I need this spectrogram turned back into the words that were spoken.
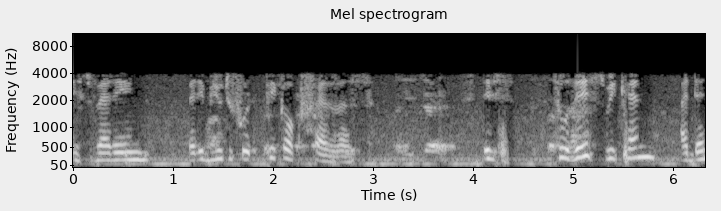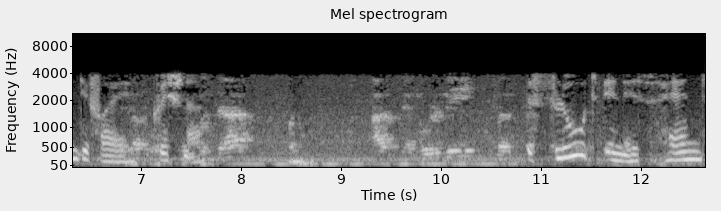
is wearing very beautiful peacock feathers. This, through this we can identify Krishna. The flute in his hand,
